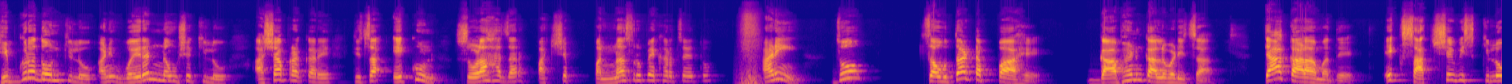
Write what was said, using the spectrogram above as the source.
हिपग्रो दोन किलो आणि वैरण नऊशे किलो अशा प्रकारे तिचा एकूण सोळा हजार पाचशे पन्नास रुपये खर्च येतो. आणि जो चौथा टप्पा आहे गाभण कालवडीचा त्या काळामध्ये एक सातशे वीस किलो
